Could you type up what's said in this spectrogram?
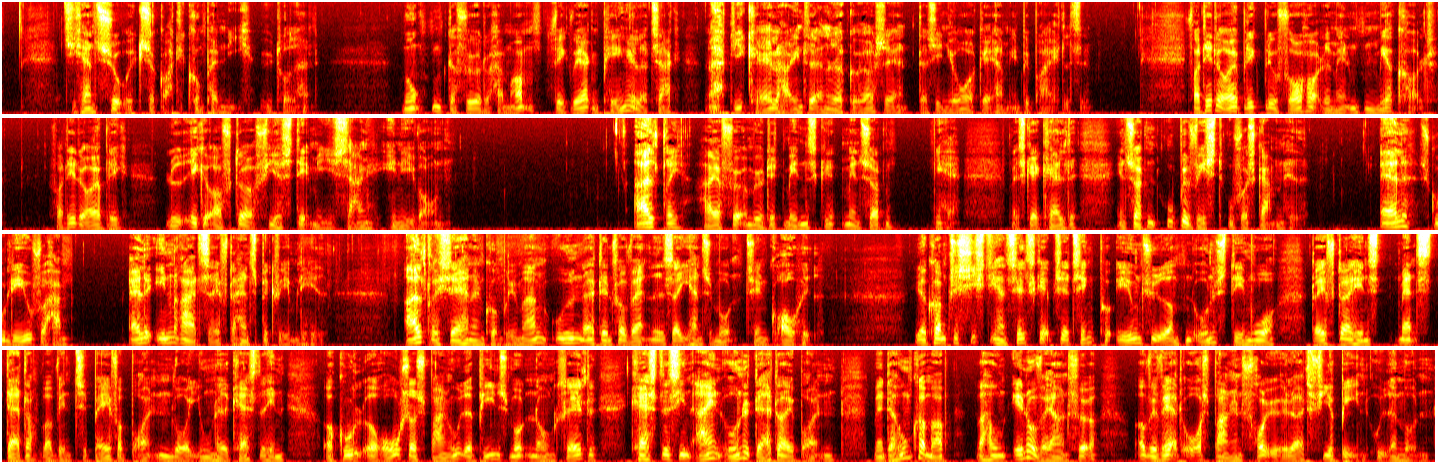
De han så ikke så godt i kompani, ytrede han. Munken, der førte ham om, fik hverken penge eller tak. Ah, de kalde har intet andet at gøre, sagde han, da signora gav ham en bebrejdelse. Fra dette øjeblik blev forholdet mellem dem mere koldt. Fra dette øjeblik lød ikke oftere firestemmige sange inde i vognen. Aldrig har jeg før mødt et menneske med en sådan, ja, hvad skal jeg kalde det, en sådan ubevidst uforskammenhed. Alle skulle leve for ham. Alle indrette sig efter hans bekvemmelighed. Aldrig sagde han en kompliment, uden at den forvandlede sig i hans mund til en grovhed. Jeg kom til sidst i hans selskab til at tænke på eventyret om den onde stemor, der efter at hendes mands datter var vendt tilbage fra brønden, hvor hun havde kastet hende, og guld og roser sprang ud af pigens mund, når hun talte, kastede sin egen onde datter i brønden, men da hun kom op, var hun endnu værre end før, og ved hvert år sprang en frø eller et firben ud af munden.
